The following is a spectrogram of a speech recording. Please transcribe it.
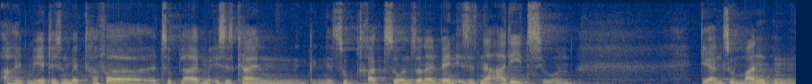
arithmetischen Metapher zu bleiben, ist es keine Subtraktion, sondern wenn, ist es eine Addition, deren Summanden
